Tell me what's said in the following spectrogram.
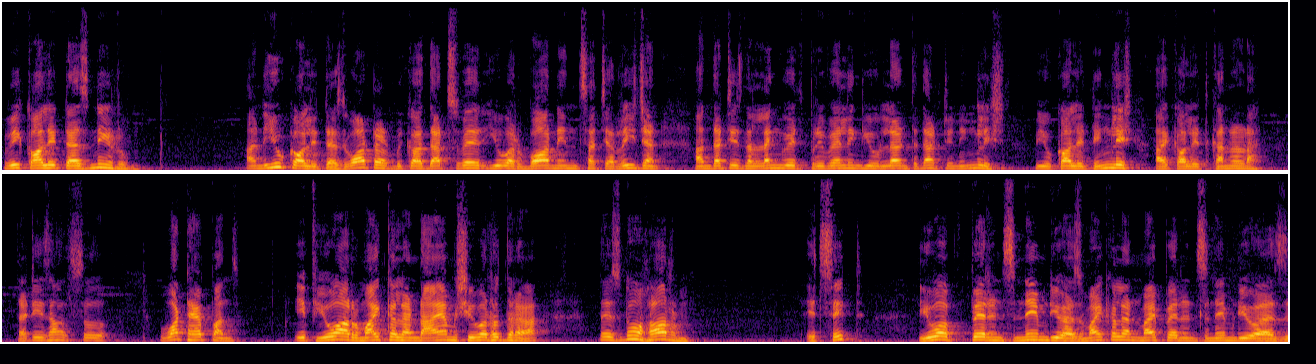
we call it as Niru. And you call it as water because that's where you were born in such a region and that is the language prevailing. You learnt that in English. You call it English, I call it Kannada. That is also what happens if you are Michael and I am Shivarudra, there is no harm. It's it. Your parents named you as Michael, and my parents named you as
